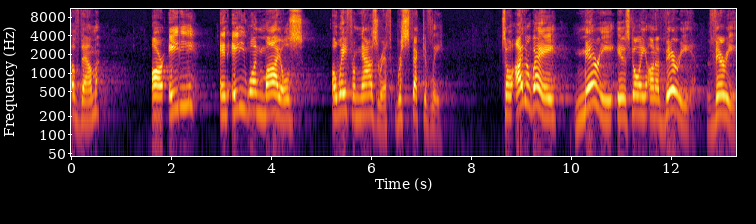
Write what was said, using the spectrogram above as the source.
of them are 80 and 81 miles away from Nazareth, respectively. So, either way, Mary is going on a very, very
